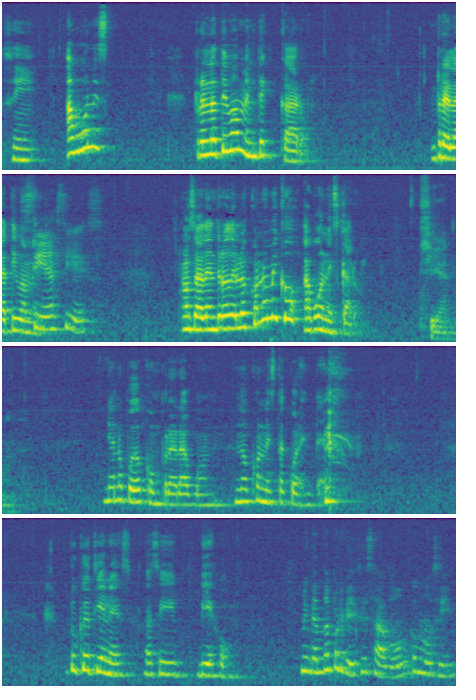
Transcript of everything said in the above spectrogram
Sí. Avon es relativamente caro. Relativamente. Sí, así es. O sea, dentro de lo económico, Avon es caro. Sí, hermana. Ya no puedo comprar Avon. No con esta cuarentena. ¿Tú qué tienes? Así viejo. Me encanta porque dices Avon como si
